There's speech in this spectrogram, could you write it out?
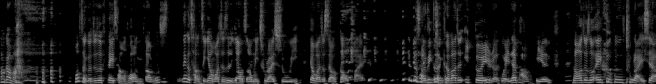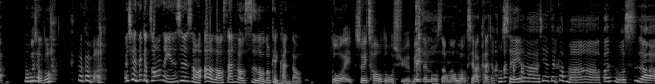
要干嘛？我整个就是非常慌张，就是那个场景，要么就是要找你出来输赢，要么就是要告白。这个场景就很可怕，就一堆人围在旁边，然后就说：“哎，杜姑出来一下。”那我就想说要干嘛？而且那个中庭是什么？二楼、三楼、四楼都可以看到的。对，所以超多学妹在楼上，然后往下看，想说谁啊？现在在干嘛啊？发生什么事啊？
